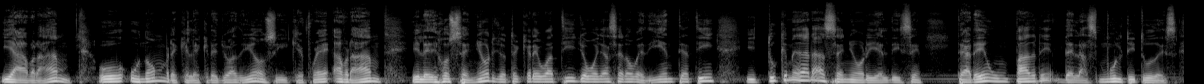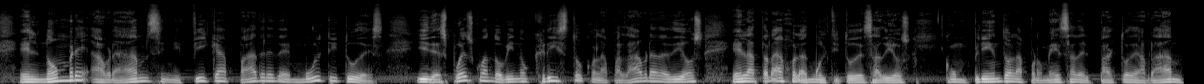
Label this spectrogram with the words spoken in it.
y Abraham. Hubo un hombre que le creyó a Dios y que fue Abraham y le dijo, Señor, yo te creo a ti, yo voy a ser obediente a ti, y tú qué me darás, Señor. Y él dice, te haré un padre de las multitudes. El nombre Abraham significa padre de multitudes. Y después cuando vino Cristo con la palabra de Dios, él atrajo las multitudes a Dios cumpliendo la promesa del pacto de Abraham.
